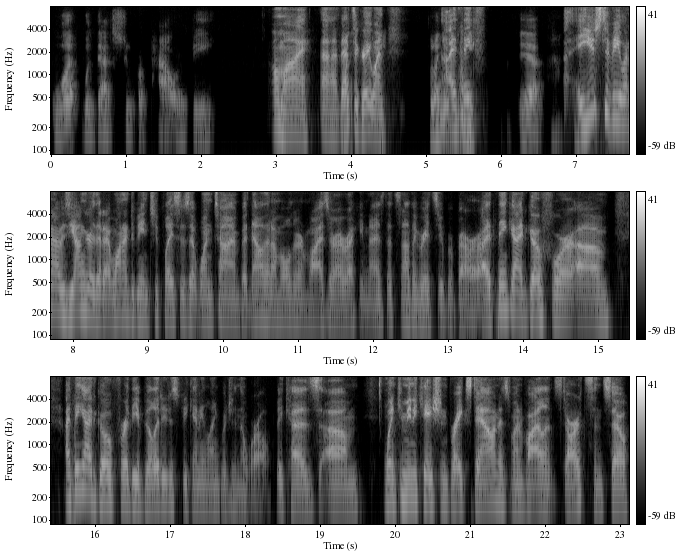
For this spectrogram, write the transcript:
what would that superpower be? Oh my, uh, that's a great one. I think, yeah. It used to be when I was younger that I wanted to be in two places at one time, but now that I'm older and wiser, I recognize that's not the great superpower. I think I'd go for, um, I think I'd go for the ability to speak any language in the world because um, when communication breaks down is when violence starts, and so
